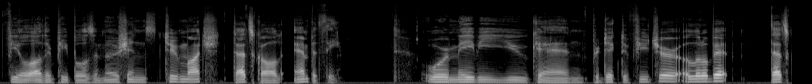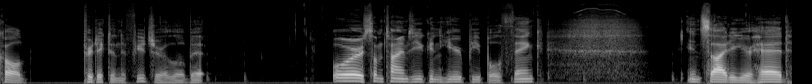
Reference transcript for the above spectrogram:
feel other people's emotions too much. That's called empathy. Or maybe you can predict the future a little bit. That's called predicting the future a little bit. Or sometimes you can hear people think inside of your head,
